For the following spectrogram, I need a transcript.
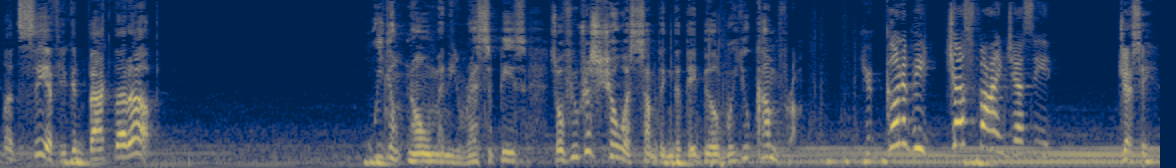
Let's see if you can back that up. We don't know many recipes, so if you just show us something that they build where you come from. You're gonna be just fine, Jesse. Jesse,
